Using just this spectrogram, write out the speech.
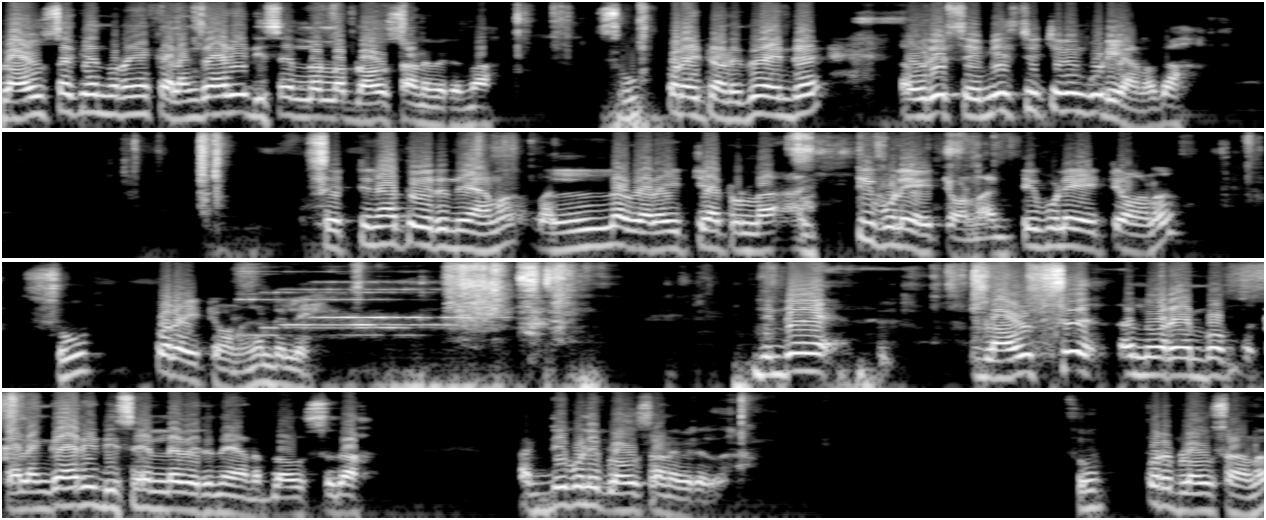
ബ്ലൗസ് ഒക്കെ എന്ന് പറഞ്ഞാൽ കലങ്കാരി ഡിസൈനിലുള്ള ബ്ലൗസ് ആണ് വരുന്നത്. സൂപ്പർ ആയിട്ടാണ്. ഇത് അതിന്റെ ഒരു സെമി സ്റ്റിച്ചിനും കൂടിയാണ്. അതാ സെറ്റിനകത്ത് വരുന്നതാണ്. നല്ല വെറൈറ്റി ആയിട്ടുള്ള അടിപൊളി ഐറ്റം ആണ്. അടിപൊളി ഐറ്റം ആണ്. സൂപ്പർ ഐറ്റം ആണ്. കണ്ടല്ലേ? ഇതിന്റെ ബ്ലൗസ് എന്ന് പറയുമ്പോൾ കലങ്കാരി ഡിസൈനിലെ വരുന്നതാണ് ബ്ലൗസ് ഇതാ അടിപൊളി ബ്ലൗസ് ആണ് വരുന്നത്. സൂപ്പർ ബ്ലൗസ് ആണ്.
